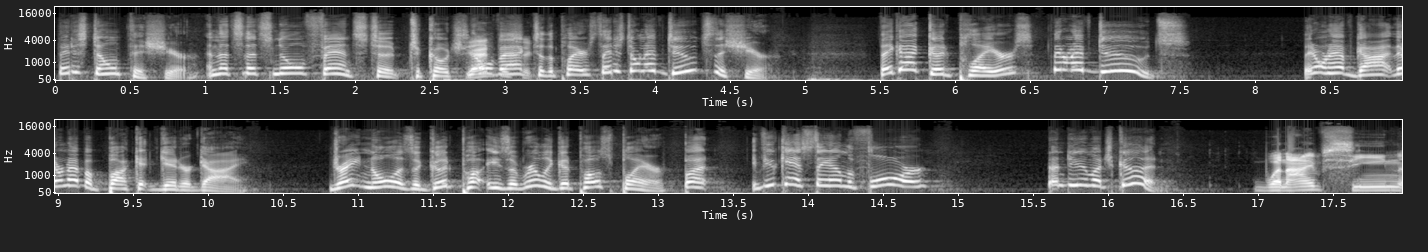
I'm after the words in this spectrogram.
They just don't this year. And that's that's no offense to, to Coach yeah, Novak, to the players. They just don't have dudes this year. They got good players. They don't have dudes. They don't have guy. They don't have a bucket getter guy. Drayton Noel is a good. Po- he's a really good post player, but if you can't stay on the floor, doesn't do you much good. When I've seen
